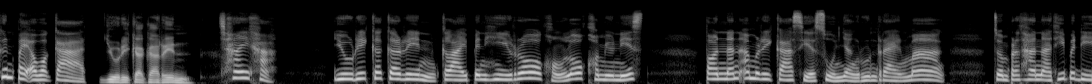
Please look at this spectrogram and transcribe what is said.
ขึ้นไปอวกาศ ยูริกาการิน ใช่ค่ะ ยูริกาการินกลายเป็นฮีโร่ของโลกคอมมิวนิสต์ ตอนนั้นอเมริกาเสียศูนย์อย่างรุนแรงมาก จนประธานาธิบดี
